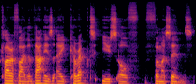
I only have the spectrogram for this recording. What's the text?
clarify that that is a correct use of "for my sins."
